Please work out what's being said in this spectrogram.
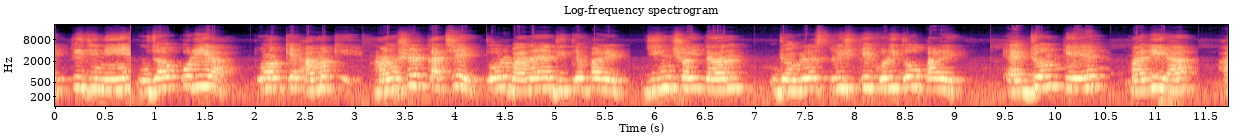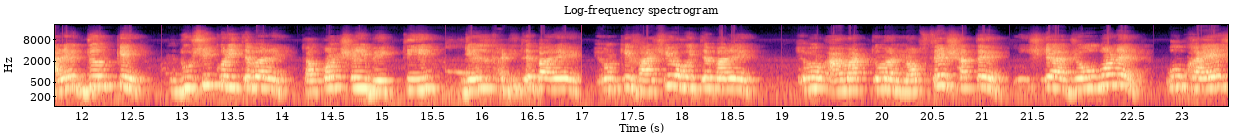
একটি জিনিস উজাও করিয়া তোমাকে আমাকে মানুষের কাছে তোর বানায় দিতে পারে। জিন শয়তান ঝগড়া সৃষ্টি করিতেও পারে। একজনকে মারিয়া আরেকজনকে দোষী করিতে পারে, তখন সেই ব্যক্তি জেল খাটিতে পারে এমনকি ফাঁসিও হইতে পারে। এবং আমার তোমার নফসের সাথে মিশিয়া যৌবনের উখায়েশ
